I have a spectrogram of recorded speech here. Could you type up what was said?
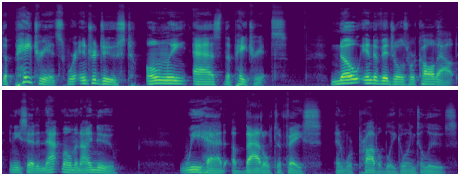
the Patriots were introduced only as the Patriots. No individuals were called out. And he said, In that moment, I knew we had a battle to face and we're probably going to lose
